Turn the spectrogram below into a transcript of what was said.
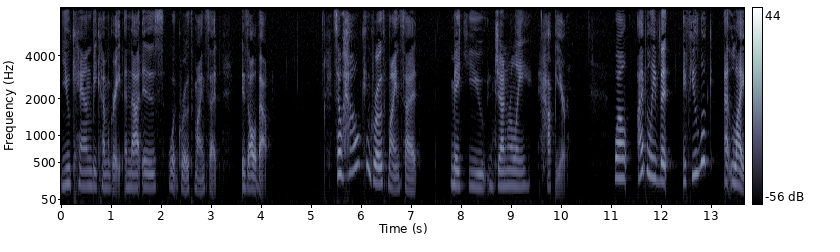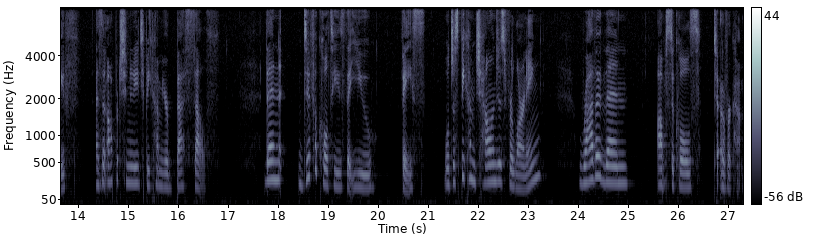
you can become great. And that is what growth mindset is all about. So, how can growth mindset make you generally happier? Well, I believe that if you look at life as an opportunity to become your best self, then difficulties that you face will just become challenges for learning rather than obstacles to overcome.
